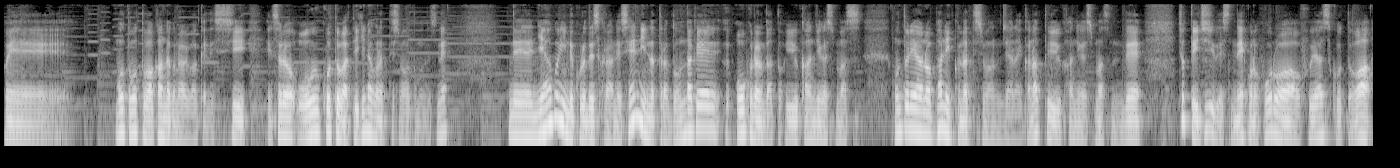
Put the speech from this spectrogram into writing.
えーもっともっとわかんなくなるわけですし、それを追うことができなくなってしまうと思うんですね。で、200人でこれですからね、1000人になったらどんだけ多くなるんだという感じがします。本当にあの、パニックになってしまうんじゃないかなという感じがしますんで、ちょっと一時ですね、このフォロワーを増やすことは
